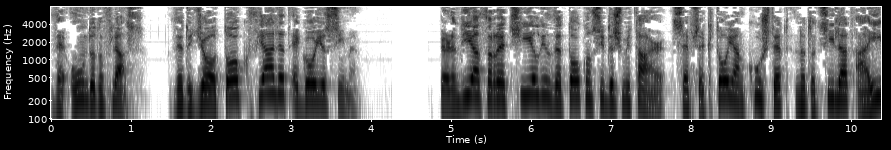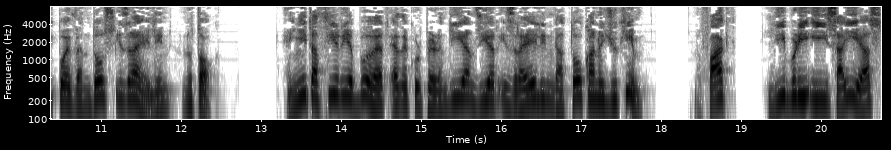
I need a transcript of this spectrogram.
dhe unë do të flas, dhe dëgjo o tokë fjalët e gojës sime. Perëndia thërret qiellin dhe tokën si dëshmitarë, sepse këto janë kushtet në të cilat Ai po e vendos Izraelin në tokë. E njëjta thirrje bëhet edhe kur Perëndia nxjerr Izraelin nga toka në gjykim. Në fakt, libri i Isaias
